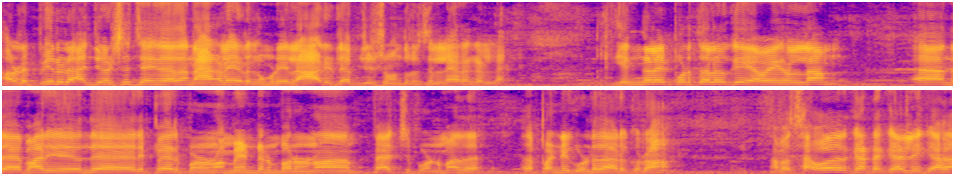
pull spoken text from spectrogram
அவருடைய பீரியட் அஞ்சு வருஷம் செஞ்சால் தான் நாங்களே எடுக்க முடியல ஆடிட் அப்ஜெக்ஷன் வந்துடும் சில நேரங்களில். எங்களை பொறுத்தளவுக்கு எவைகள்லாம் அந்த மாதிரி வந்து ரிப்பேர் பண்ணணும் மெயின்டைன் பண்ணணும் பேட்ச் பண்ணணுமோ அதை அதை பண்ணி கொண்டு தான் இருக்கிறோம். நம்ம சகோதரர் கேட்ட கேள்விக்காக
